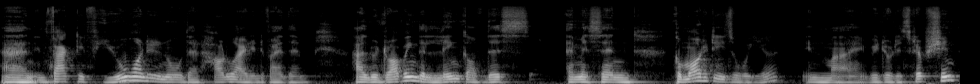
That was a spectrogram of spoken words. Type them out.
And in fact, if you wanted to know that how to identify them, I'll be dropping the link of this MSN commodities over here in my video description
